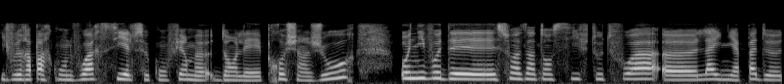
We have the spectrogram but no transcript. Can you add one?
Il faudra par contre voir si elle se confirme dans les prochains jours. Au niveau des soins intensifs, toutefois, euh, là, il n'y a pas de,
